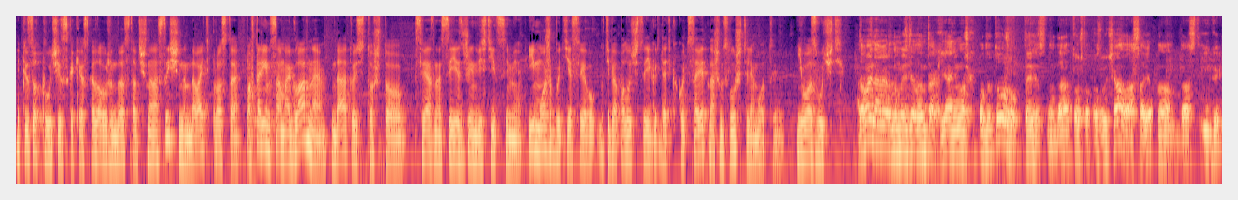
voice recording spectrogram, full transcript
эпизод получился, как я сказал, уже достаточно насыщенным, давайте просто повторим самое главное, да, то есть то, что связано с ESG инвестициями. И, может быть, если у тебя получится, Игорь, дать какой-то совет нашим слушателям, вот, и его озвучить. Давай, наверное, мы сделаем так. Я немножко подытожу тезисно, да, то, что прозвучало, а совет нам даст Игорь,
